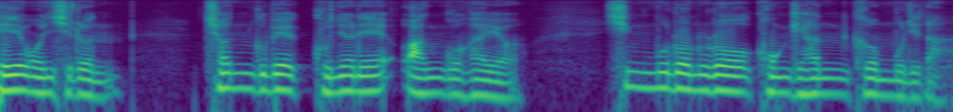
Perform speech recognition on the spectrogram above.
대원실은 1909년에 완공하여 식물원으로 공개한 건물이다.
